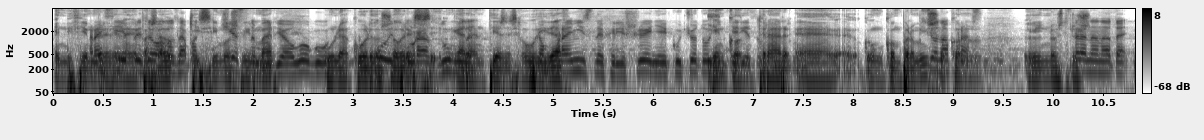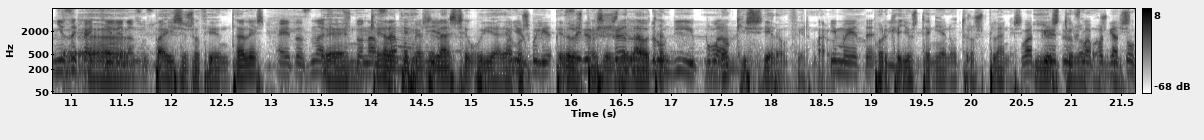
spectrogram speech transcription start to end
En diciembre del año pasado quisimos firmar un acuerdo sobre garantías de seguridad y encontrar eh, un compromiso con eh, nuestros eh, países occidentales eh, que garantizase la seguridad de ambos, pero los países de la OTAN no quisieron firmarlo porque ellos tenían otros planes y esto lo hemos visto.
